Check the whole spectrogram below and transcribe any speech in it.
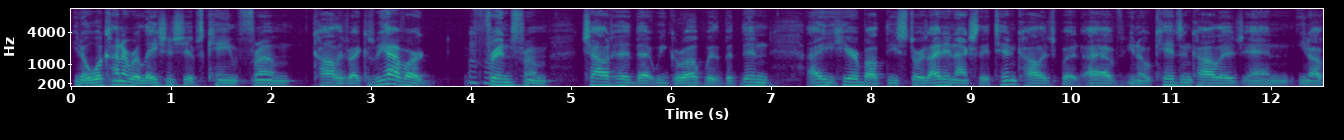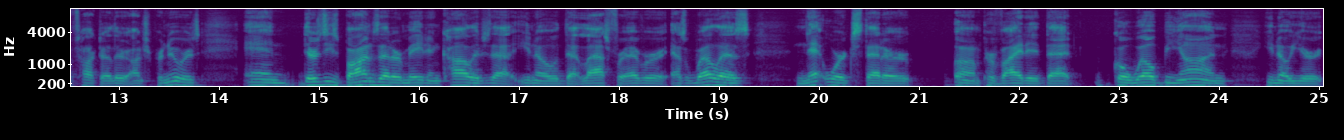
you know what kind of relationships came from college, right? Because we have our mm-hmm. friends from childhood that we grew up with, but then I hear about these stories. I didn't actually attend college, but I have you know kids in college, and you know I've talked to other entrepreneurs, and there's these bonds that are made in college that you know that last forever, as well as networks that are um, provided that go well beyond you know your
